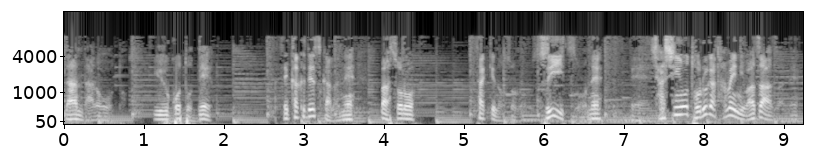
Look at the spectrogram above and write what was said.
なんだろうと。いうことで、せっかくですからね、まあその、さっきのそのスイーツをね、えー、写真を撮るがためにわざわざね、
